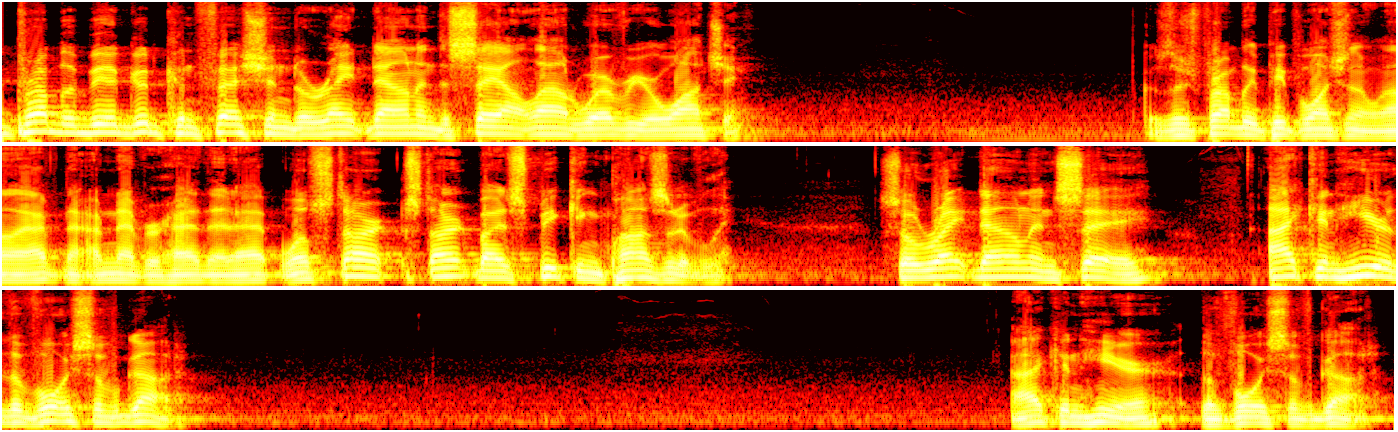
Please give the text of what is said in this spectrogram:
It'd probably be a good confession to write down and to say out loud wherever you're watching. Because there's probably people watching, well, I've, I've never had that happen. Well, start, start by speaking positively. So write down and say, I can hear the voice of God. I can hear the voice of God.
